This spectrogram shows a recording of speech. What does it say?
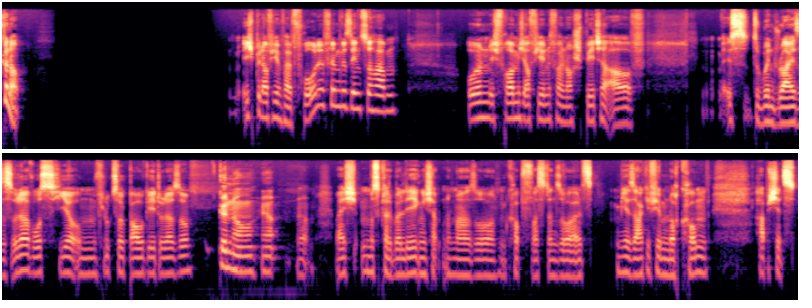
Genau. Ich bin auf jeden Fall froh, den Film gesehen zu haben. Und ich freue mich auf jeden Fall noch später auf ist The Wind Rises, oder? Wo es hier um Flugzeugbau geht oder so. Genau, ja. Ja, weil ich muss gerade überlegen, ich habe nochmal so im Kopf, was dann so als Miyazaki-Filme noch kommen. Habe ich jetzt,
